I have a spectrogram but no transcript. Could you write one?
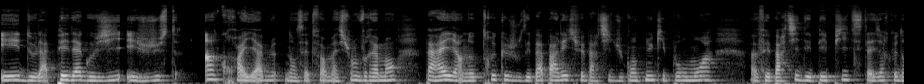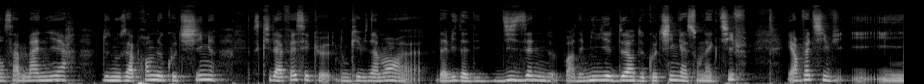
et de la pédagogie est juste incroyable dans cette formation, vraiment. Pareil, il y a un autre truc que je vous ai pas parlé qui fait partie du contenu qui pour moi euh, fait partie des pépites, c'est-à-dire que dans sa manière de nous apprendre le coaching, ce qu'il a fait c'est que, donc évidemment, euh, David a des dizaines, voire des milliers d'heures de coaching à son actif, et en fait,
